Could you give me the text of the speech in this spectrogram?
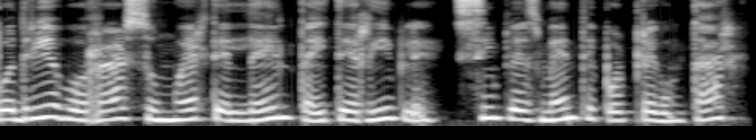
¿Podría borrar su muerte lenta y terrible simplemente por preguntar?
